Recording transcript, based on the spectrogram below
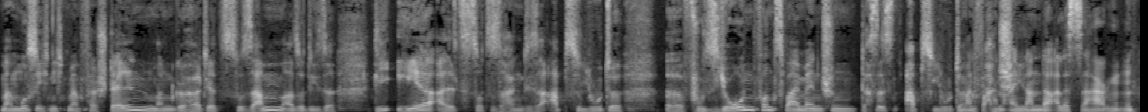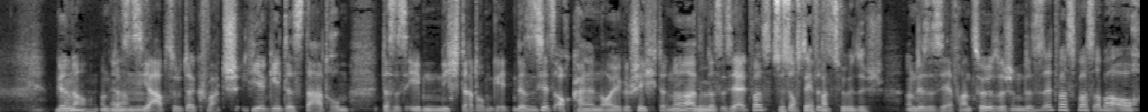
man muss sich nicht mehr verstellen, man gehört jetzt zusammen, also diese die Ehe als sozusagen diese absolute äh, Fusion von zwei Menschen, das ist absoluter man Quatsch. Man kann einander alles sagen. Genau. Und das ähm, ist hier absoluter Quatsch. Hier geht es darum, dass es eben nicht darum geht. Das ist jetzt auch keine neue Geschichte, ne? Also das ist ja etwas. Es ist auch sehr das, französisch. Und das ist sehr französisch. Und das ist etwas, was aber auch,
